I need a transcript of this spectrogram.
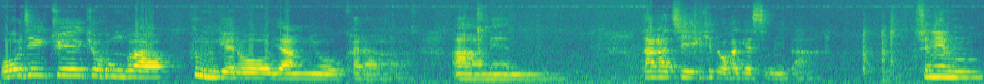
오직 주의 교훈과 훈계로 양육하라. 아멘. 다 같이 기도하겠습니다. 주님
